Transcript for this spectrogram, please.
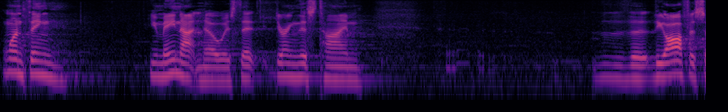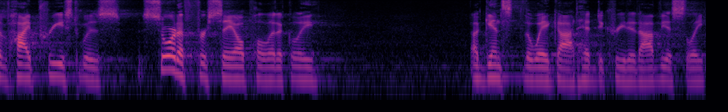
One thing you may not know is that during this time, the, the office of high priest was sort of for sale politically against the way God had decreed it, obviously.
